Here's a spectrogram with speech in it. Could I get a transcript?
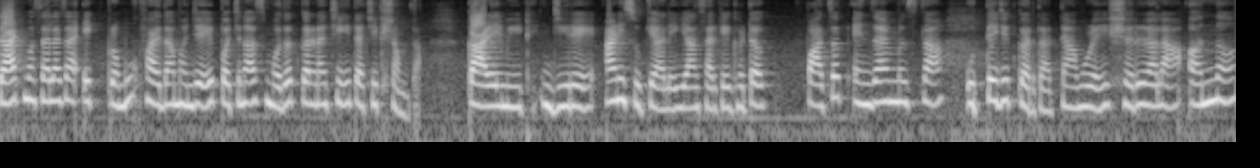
चाट मसाल्याचा एक प्रमुख फायदा म्हणजे पचनास मदत करण्याची त्याची क्षमता. काळे मीठ जिरे आणि सुके आले यांसारखे घटक पाचक एन्झायम्सला उत्तेजित करतात. त्यामुळे शरीराला अन्न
